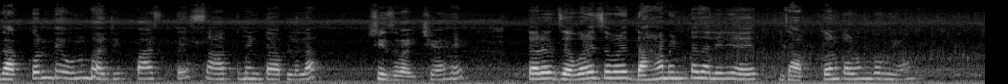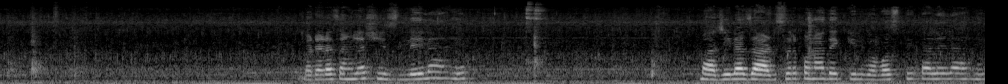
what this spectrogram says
झाकण देऊन भाजी पाच ते सात मिनटं आपल्याला शिजवायची आहे. तर जवळजवळ दहा मिनटं झालेली आहेत. झाकण काढून बघूया. बटाटा चांगला शिजलेला आहे. भाजीला जाडसरपणा देखील व्यवस्थित आलेला आहे.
